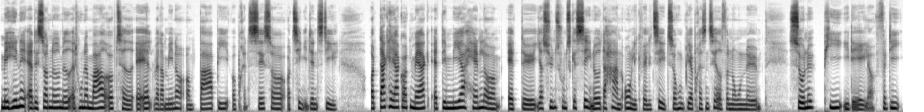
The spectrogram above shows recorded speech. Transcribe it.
med hende er det sådan noget med, at hun er meget optaget af alt, hvad der minder om Barbie og prinsesser og ting i den stil. Og der kan jeg godt mærke, at det mere handler om, at øh, jeg synes, hun skal se noget, der har en ordentlig kvalitet, så hun bliver præsenteret for nogle øh, sunde pigeidealer. Fordi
